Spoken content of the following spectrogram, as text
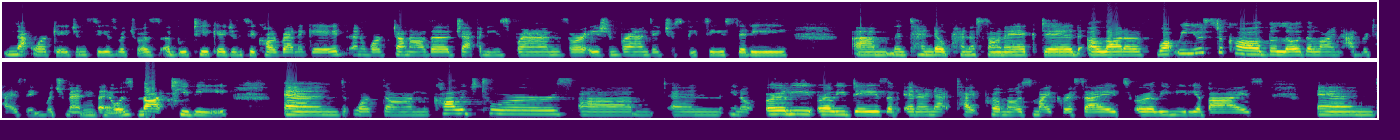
network agencies, which was a boutique agency called Renegade, and worked on all the Japanese brands or Asian brands, HSBC, Citi, um, Nintendo, Panasonic did a lot of what we used to call below the line advertising, which meant mm-hmm. that it mm-hmm. was not TV, and worked on college tours um, and you know early early days of internet type promos, microsites, early media buys. And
